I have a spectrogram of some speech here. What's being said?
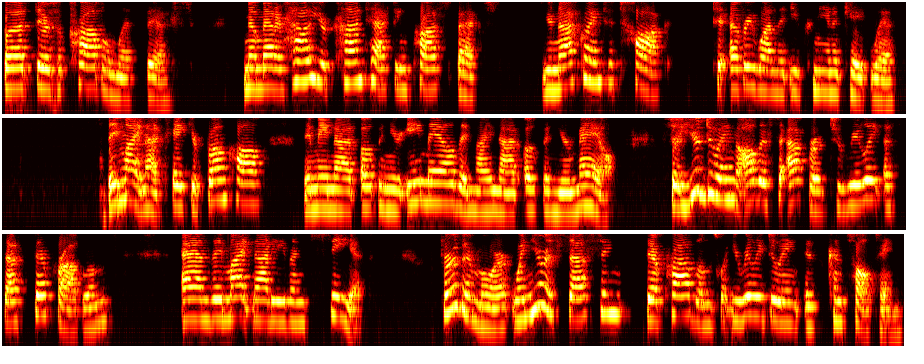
But there's a problem with this. No matter how you're contacting prospects, you're not going to talk to everyone that you communicate with. They might not take your phone call, they may not open your email, they might not open your mail. So you're doing all this effort to really assess their problems, and they might not even see it. Furthermore, when you're assessing their problems, what you're really doing is consulting.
